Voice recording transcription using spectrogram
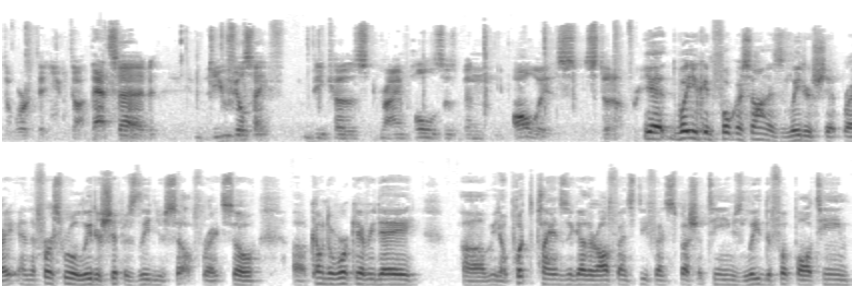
the work that you've done. That said, do you feel safe? Because Ryan Poles has been always stood up for you. Yeah, what you can focus on is leadership, right? And the first rule of leadership is leading yourself, right? So uh, come to work every day, um, you know, put the plans together, offense, defense, special teams, lead the football team,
